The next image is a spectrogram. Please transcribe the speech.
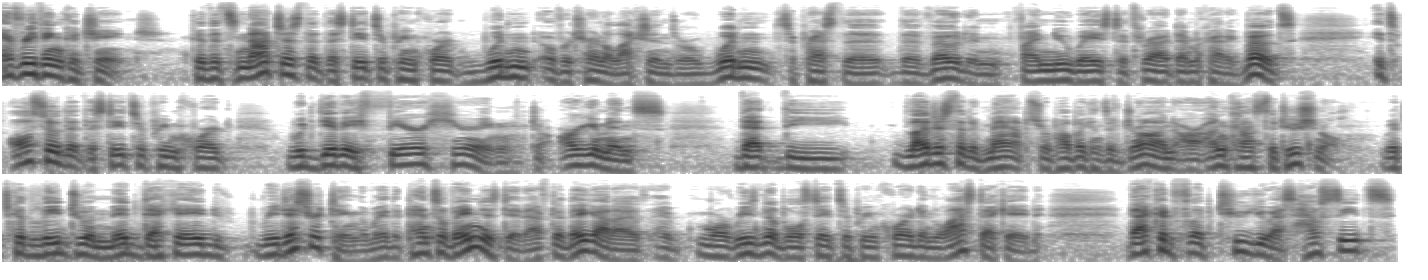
everything could change. Because it's not just that the state Supreme Court wouldn't overturn elections or wouldn't suppress the, the vote and find new ways to throw out Democratic votes. It's also that the state Supreme Court would give a fair hearing to arguments that the legislative maps Republicans have drawn are unconstitutional, which could lead to a mid decade redistricting, the way that Pennsylvania's did after they got a, a, more reasonable state Supreme Court in the last decade. That could flip two U.S. House seats.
